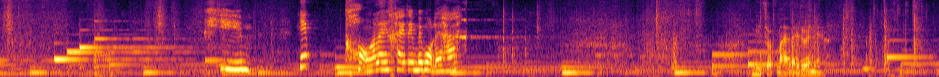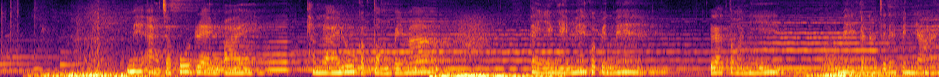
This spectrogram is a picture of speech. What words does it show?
พี่ ทีม นี่ของอะไรใครเต็มไปหมดเลยคะ มีจดหมายอะไรด้วยเนี่ย แม่อาจจะพูดแรงไปทำร้ายลูกกับตองไปมาก แต่ยังไงแม่ก็เป็นแม่ และตอนนี้แม่กำลังจะได้เป็นยาย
